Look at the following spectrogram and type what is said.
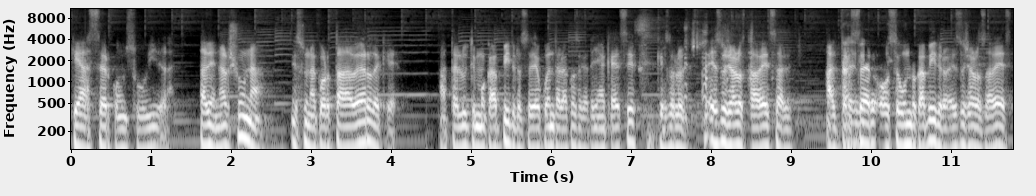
qué hacer con su vida. Está bien, Arjuna es una cortada verde que hasta el último capítulo se dio cuenta de las cosas que tenía que decir, que eso, lo- eso ya lo sabes al, al tercer o segundo capítulo, eso ya lo sabes.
